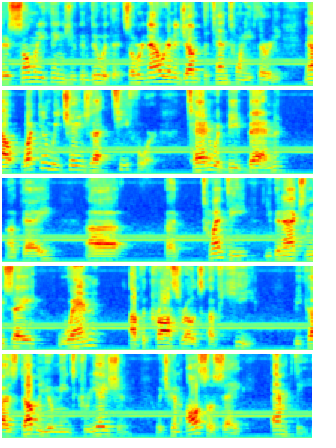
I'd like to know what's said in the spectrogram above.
there's so many things you can do with it. So we're, now we're going to jump to 10, 20, 30. Now, what can we change that T for? 10 would be Ben, okay? Uh, uh, 20, you can actually say when of the crossroads of he, because W means creation which you can also say empty.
